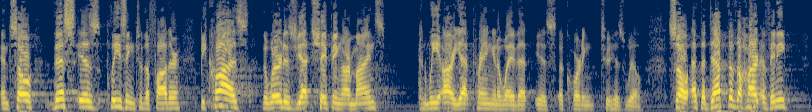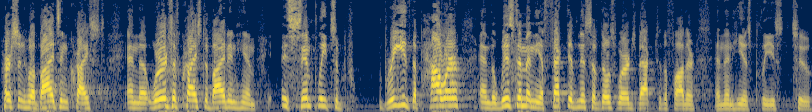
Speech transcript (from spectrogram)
And so this is pleasing to the Father because the Word is yet shaping our minds and we are yet praying in a way that is according to His will. So at the depth of the heart of any person who abides in Christ, and the words of Christ abide in him is simply to breathe the power and the wisdom and the effectiveness of those words back to the Father, and then he is pleased to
